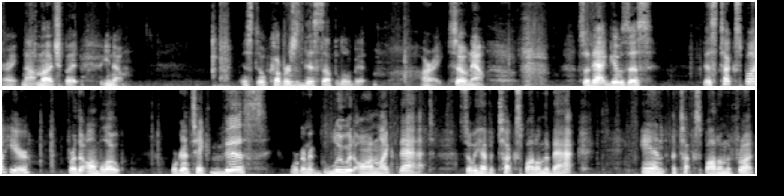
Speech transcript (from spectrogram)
All right, not much, but you know. it still covers this up a little bit. All right, so now, so that gives us this tuck spot here for the envelope. We're going to take this, we're going to glue it on like that. So we have a tuck spot on the back and a tuck spot on the front.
